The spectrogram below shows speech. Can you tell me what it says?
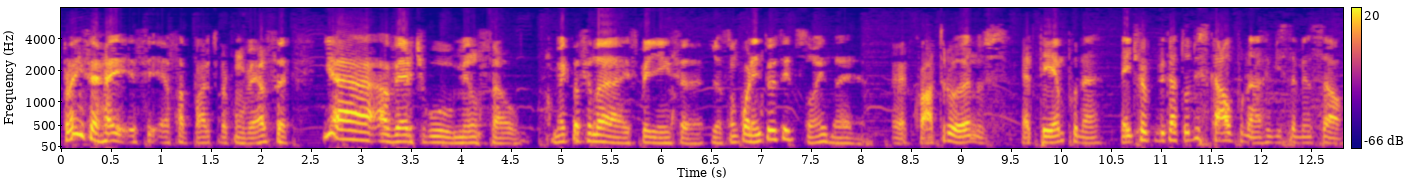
Pra encerrar esse, essa parte da conversa, e a, a Vertigo mensal? Como é que tá sendo a experiência? Já são 48 edições, né? É, quatro anos. É tempo, né? A gente vai publicar todo o escalpo na revista mensal.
